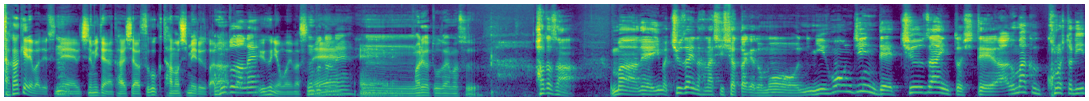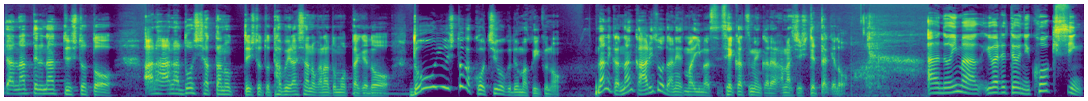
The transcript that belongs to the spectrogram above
高ければですね、うちのみたいな会社はすごく楽しめるかなというふうに思いますね。ありがとうございます。畑さんまあね今駐在員の話しちゃったけども日本人で駐在員としてあうまくこの人リーダーになってるなっていう人とあらあらどうしちゃったのっていう人と多分いらっしゃるのかなと思ったけどどういう人がこう中国でうまくいくの？何か何かありそうだね、まあ、今生活面から話してったけど。あの今言われたように好奇心。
